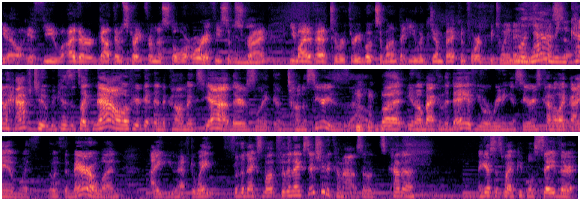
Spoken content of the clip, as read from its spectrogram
you know, if you either got them straight from the store or if you subscribed, Mm-hmm. you might have had two or three books a month that you would jump back and forth between. Well, yeah, I anyway, mean, you kind of have to because it's like now, if you're getting into comics, yeah, there's like a ton of series out. but you know, back in the day, if you were reading a series, kind of like I am with with the Mera one, I you have to wait for the next month for the next issue to come out. So it's kind of, I guess that's why people save their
